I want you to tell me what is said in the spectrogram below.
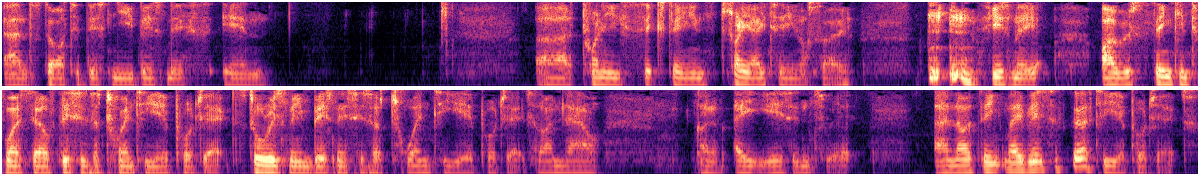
and started this new business in uh, 2016, 2018 or so, excuse me, I was thinking to myself, this is a 20 year project. Stories Mean Business is a 20 year project, and I'm now kind of eight years into it. And I think maybe it's a 30 year project.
